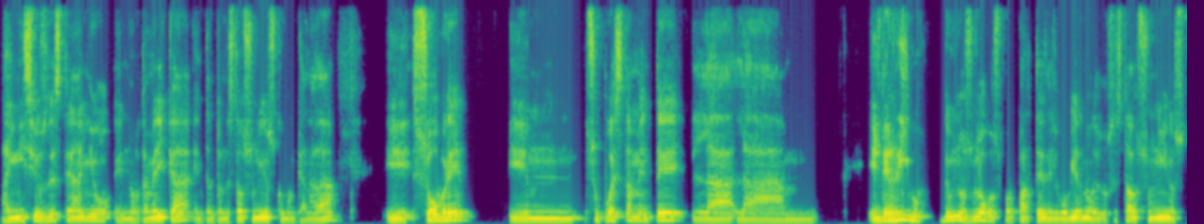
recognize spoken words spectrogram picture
a inicios de este año en Norteamérica, en tanto en Estados Unidos como en Canadá, eh, sobre eh, supuestamente mm, el derribo de unos globos por parte del gobierno de los Estados Unidos.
